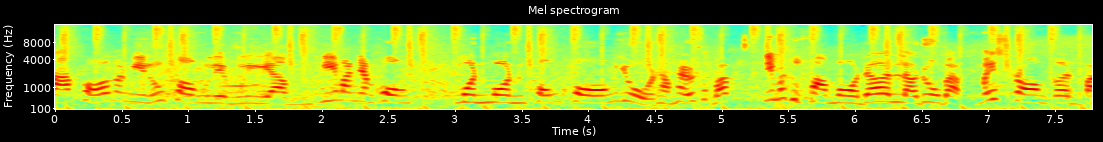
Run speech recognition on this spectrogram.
รัก เพราะว่ามันมีรูปทรงเหลี่ยมๆ ที่มันยังคงมนมนๆโค้งๆอยู่ทำให้รู้สึกว่านี่มันคือความโมเดิร์นแล้วดูแบบไม่สตรองเกินไป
